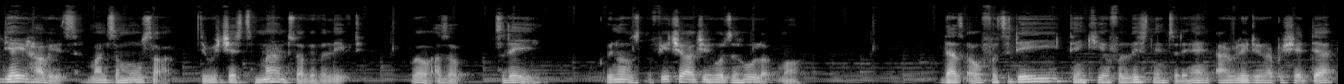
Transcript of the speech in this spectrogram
there you have it, Mansa Musa, the richest man to have ever lived. Well, as of today, who knows, the future actually holds a whole lot more. That's all for today. Thank you for listening to the end. I really do appreciate that.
